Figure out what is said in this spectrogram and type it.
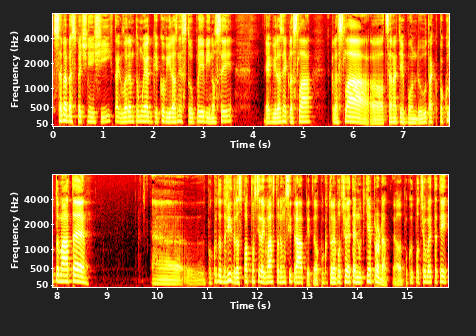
sebebezpečnějších, tak vzhledem tomu, jak jako výrazně stouply výnosy, jak výrazně klesla, klesla uh, cena těch bondů, tak pokud to máte Uh, pokud to držíte do splatnosti, tak vás to nemusí trápit. Jo? Pokud to nepotřebujete nutně prodat, jo? ale pokud potřebujete ty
